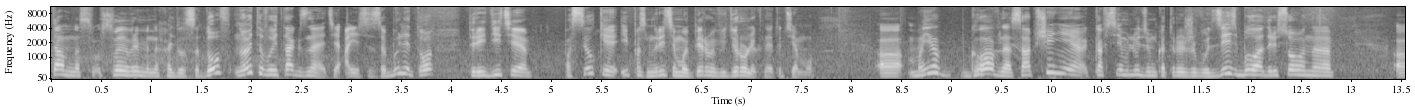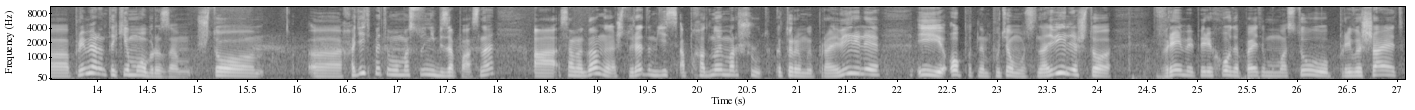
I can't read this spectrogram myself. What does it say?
Там в свое время находился ДОВ, но это вы и так знаете. А если забыли, то перейдите по ссылке и посмотрите мой первый видеоролик на эту тему. Uh, мое главное сообщение ко всем людям, которые живут здесь, было адресовано uh, примерно таким образом, что uh, ходить по этому мосту небезопасно, а самое главное, что рядом есть обходной маршрут, который мы проверили и опытным путем установили, что время перехода по этому мосту превышает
